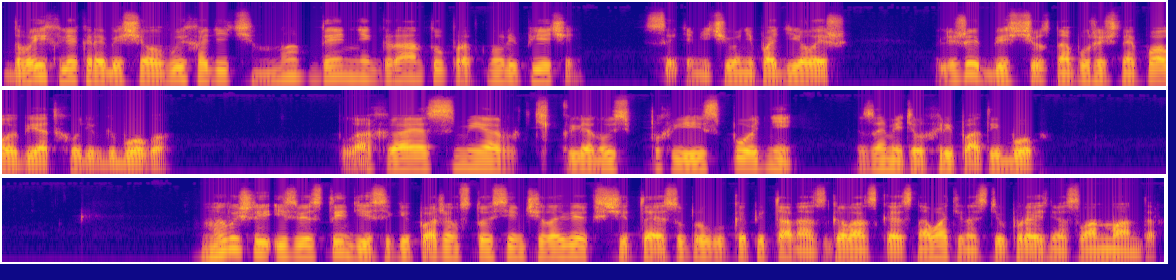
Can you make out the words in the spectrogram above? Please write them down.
Двоих лекарь обещал выходить, но Дэнни Гранту проткнули печень. С этим ничего не поделаешь. Лежит без чувств на пушечной палубе и отходит к Богу. «Плохая смерть, клянусь преисподней», — заметил хрипатый Боб. Мы вышли из Вест-Индии с экипажем в 107 человек, считая супругу капитана с голландской основательностью, произнес Ван Мандер.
